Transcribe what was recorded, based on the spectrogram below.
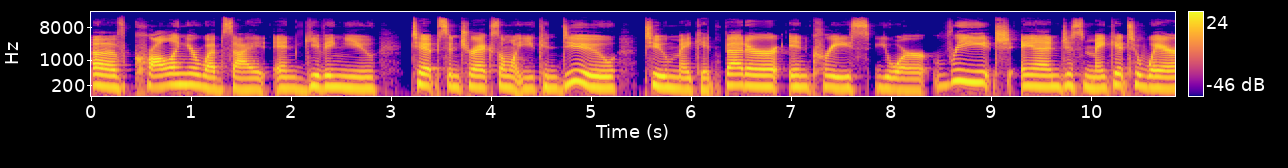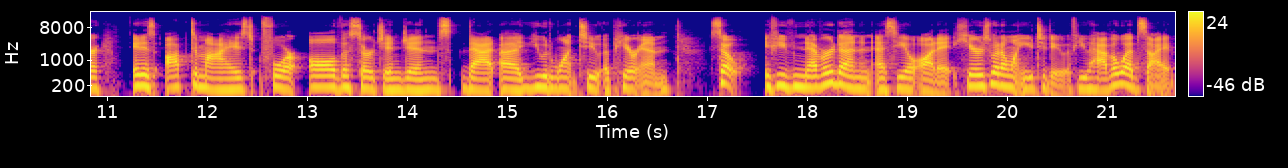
of crawling your website and giving you tips and tricks on what you can do to make it better, increase your reach, and just make it to where it is optimized for all the search engines that uh, you would want to appear in. So, if you've never done an SEO audit, here's what I want you to do. If you have a website,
